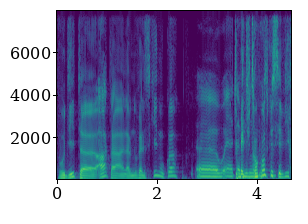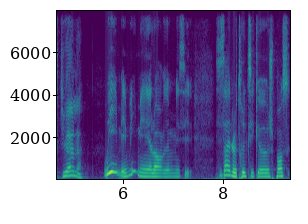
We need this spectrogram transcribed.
vous dites euh, ah t'as la nouvelle skin ou quoi? Ouais, Mais tu te rends compte que c'est virtuel? Oui, mais oui, mais alors, mais c'est, ça le truc, c'est que je pense,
